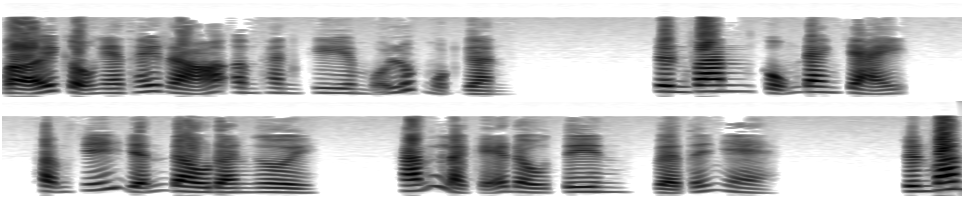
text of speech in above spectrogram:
bởi cậu nghe thấy rõ âm thanh kia mỗi lúc một gần. Trình văn cũng đang chạy, thậm chí dẫn đầu đoàn người, hắn là kẻ đầu tiên về tới nhà. Trình văn,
